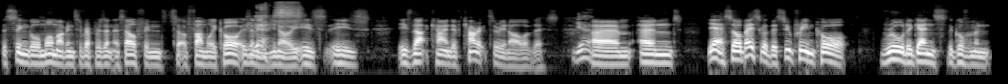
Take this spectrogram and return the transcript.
the single mum having to represent herself in sort of family court, isn't he? You know, he's he's he's that kind of character in all of this. Yeah, Um, and yeah, so basically, the Supreme Court ruled against the government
